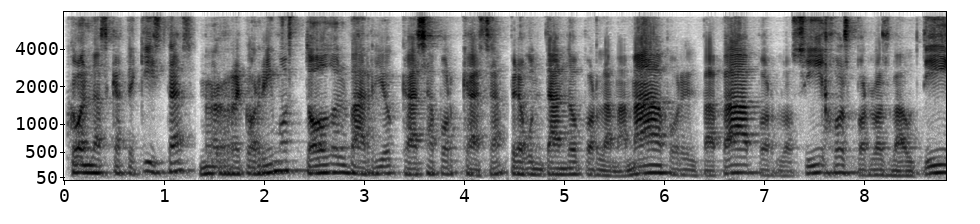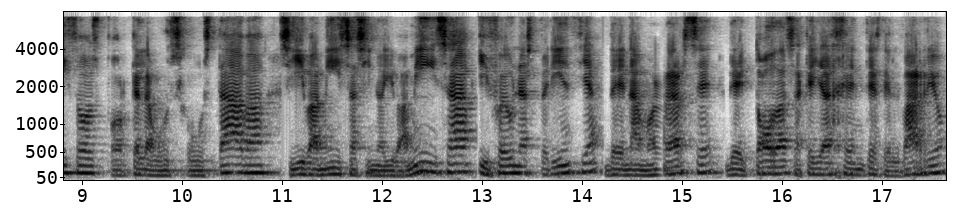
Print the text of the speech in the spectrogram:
Con las catequistas nos recorrimos todo el barrio casa por casa preguntando por la mamá, por el papá, por los hijos, por los bautizos, por qué les gustaba, si iba a misa, si no iba a misa y fue una experiencia de enamorarse de todas aquellas gentes del barrio,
